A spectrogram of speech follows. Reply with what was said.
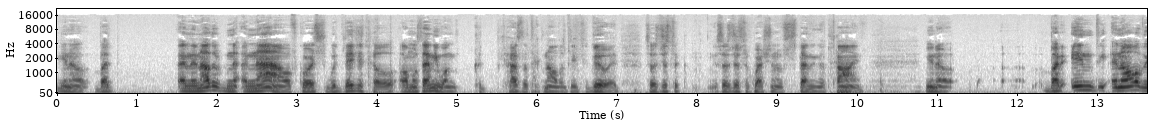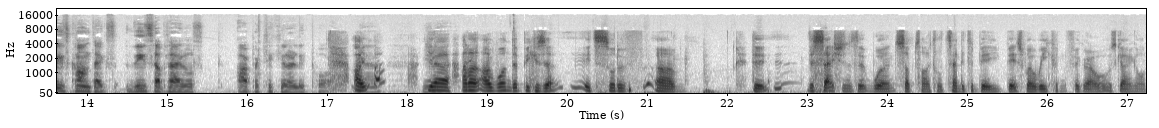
you know, but and another now, of course, with digital, almost anyone could has the technology to do it. So it's just a so it's just a question of spending the time, you know. But in the, in all of these contexts, these subtitles are particularly poor. I, yeah, and I, I wonder because uh, it's sort of um, the the sections that weren't subtitled tended to be bits where we couldn't figure out what was going on.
